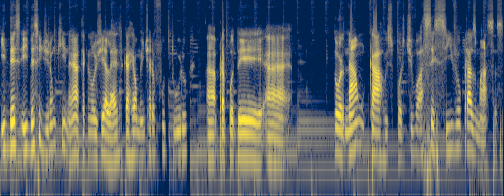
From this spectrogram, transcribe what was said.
e, de, e, decidiram que né, a tecnologia elétrica realmente era o futuro uh, para poder tornar um carro esportivo acessível para as massas.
